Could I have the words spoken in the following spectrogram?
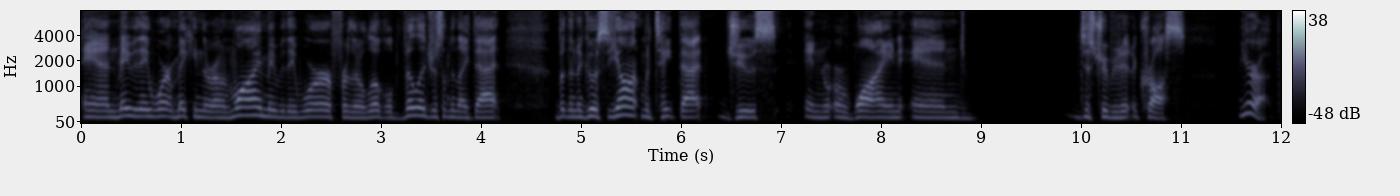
and maybe they weren't making their own wine, maybe they were for their local village or something like that. But the negociant would take that juice in, or wine and distribute it across Europe.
